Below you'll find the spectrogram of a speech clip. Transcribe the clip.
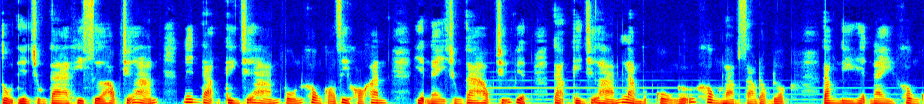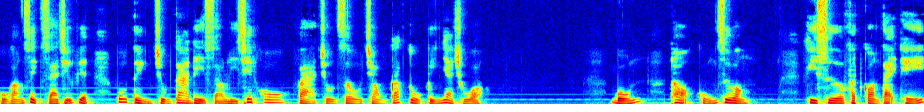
Tổ tiên chúng ta khi xưa học chữ Hán nên tạng kinh chữ Hán vốn không có gì khó khăn. Hiện nay chúng ta học chữ Việt, tạng kinh chữ Hán là một cổ ngữ không làm sao đọc được. Tăng Ni hiện nay không cố gắng dịch ra chữ Việt, vô tình chúng ta để giáo lý chết khô và chôn sâu trong các tủ kính nhà chùa. 4 thọ cúng dường. Khi xưa Phật còn tại thế,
